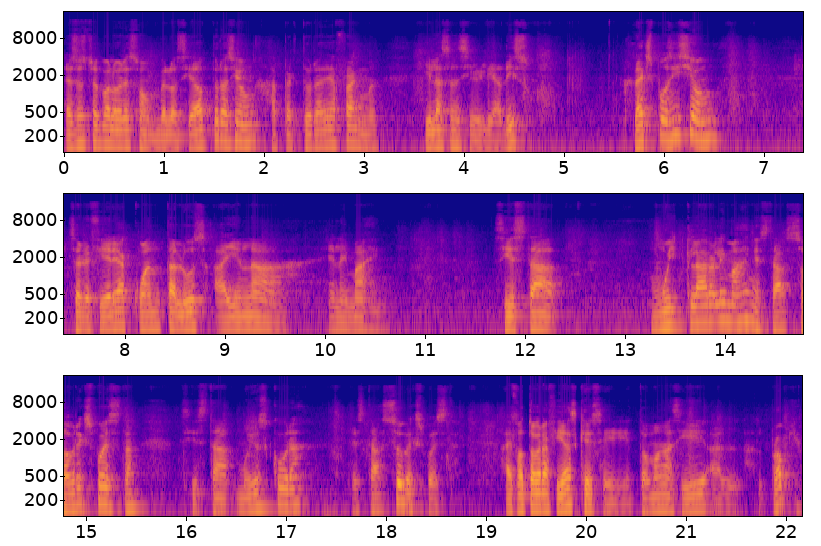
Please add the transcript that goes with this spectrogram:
Esos tres valores son velocidad de obturación, apertura de diafragma y la sensibilidad ISO. La exposición se refiere a cuánta luz hay en la, en la imagen. Si está muy clara la imagen, está sobreexpuesta. Si está muy oscura, está subexpuesta. Hay fotografías que se toman así al, al propio,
